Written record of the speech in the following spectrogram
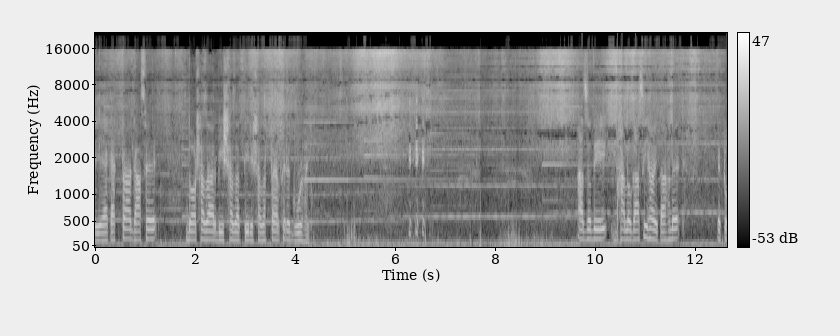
এই এক একটা গাছে দশ হাজার, বিশ হাজার, তিরিশ হাজার টাকার করে গুড় হয়। আর যদি ভালো গাছই হয়, তাহলে একটু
